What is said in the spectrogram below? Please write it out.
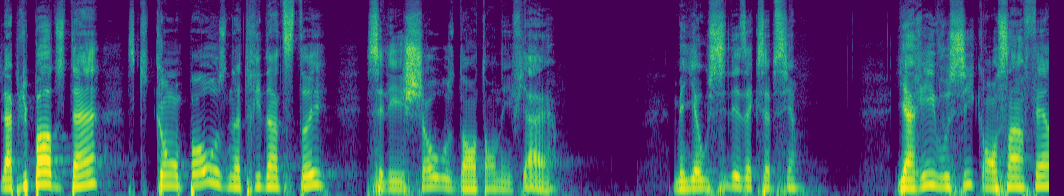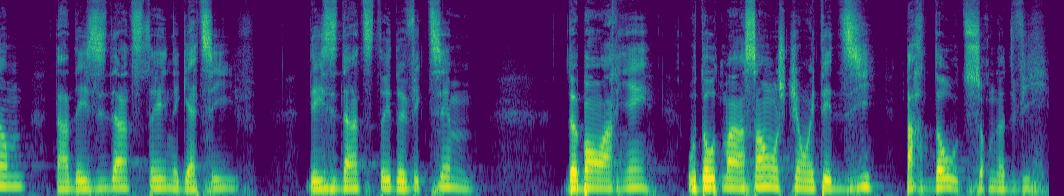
la plupart du temps, ce qui compose notre identité, c'est les choses dont on est fier. Mais il y a aussi des exceptions. Il arrive aussi qu'on s'enferme dans des identités négatives, des identités de victimes, de bons à rien, ou d'autres mensonges qui ont été dits par d'autres sur notre vie.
